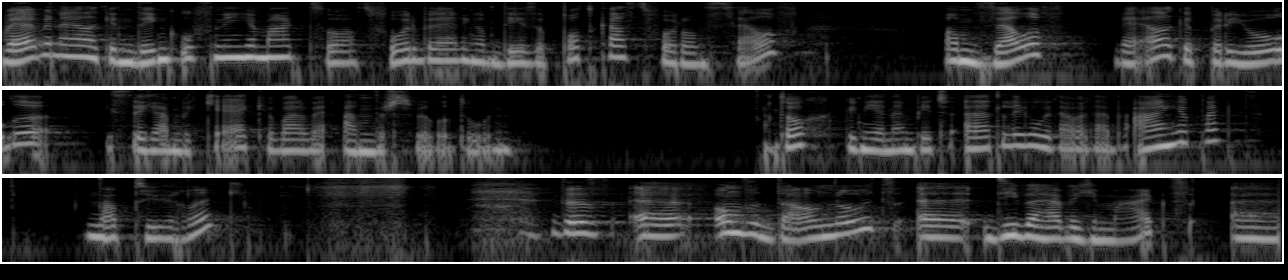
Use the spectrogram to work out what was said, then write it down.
wij hebben eigenlijk een denkoefening gemaakt, zoals voorbereiding op deze podcast voor onszelf, om zelf bij elke periode is te gaan bekijken waar wij anders willen doen. Toch? Kun je een beetje uitleggen hoe dat we dat hebben aangepakt? Natuurlijk. Dus uh, onze download uh, die we hebben gemaakt, uh,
